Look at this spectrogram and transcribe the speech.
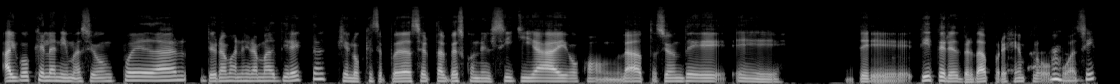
algo que la animación puede dar de una manera más directa que lo que se puede hacer tal vez con el CGI o con la adaptación de, eh, de títeres, ¿verdad? Por ejemplo, o así.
